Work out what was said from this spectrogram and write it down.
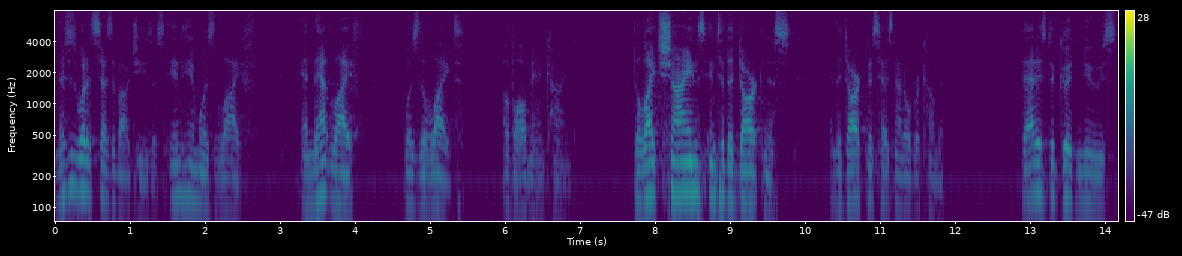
And this is what it says about Jesus In him was life, and that life was the light of all mankind. The light shines into the darkness, and the darkness has not overcome it. That is the good news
